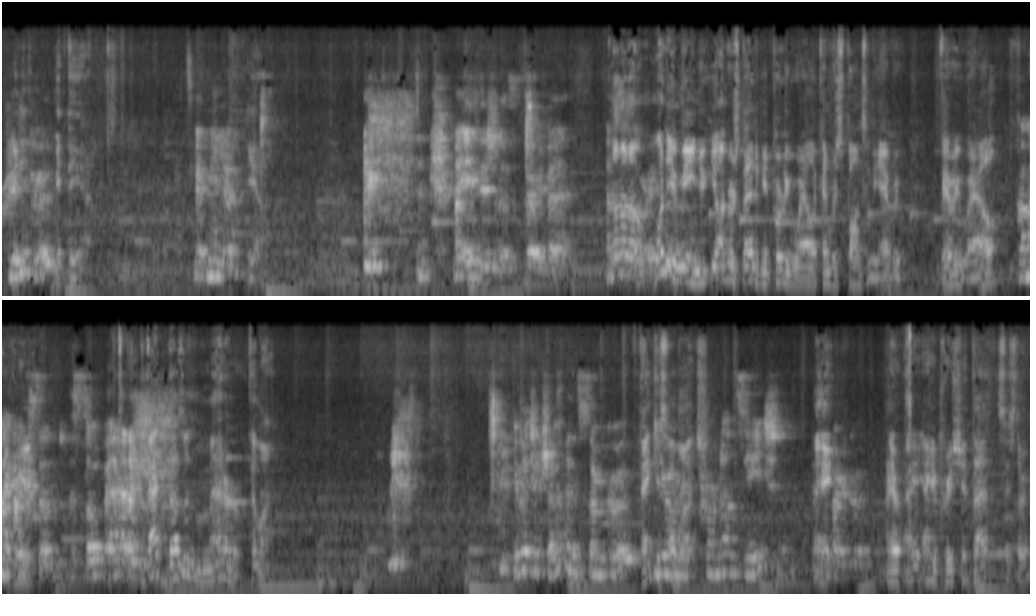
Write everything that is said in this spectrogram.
pretty good. Mit dir. Mit mir. Yeah. My English is very bad. I'm No, no, no. sorry. What do you mean? You, you understand me pretty well. Can respond to me every, very well. But my Every- accent is so bad. That doesn't matter. Come on. Yeah, but your German is so good. Thank you so Your much. pronunciation is Hey. very good. I, I, I appreciate that, sister.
